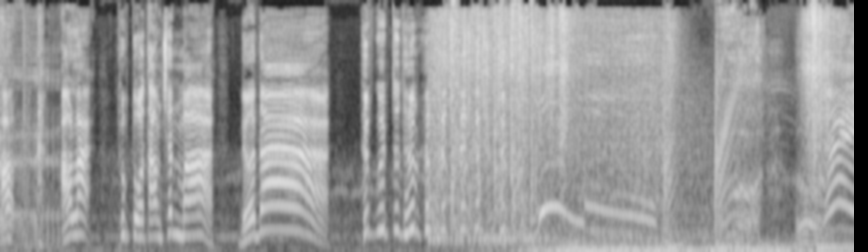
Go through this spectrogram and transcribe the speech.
เอาเอาละทุกตัวตามฉันมา เดินหน้าฮึบฮึบฮึบฮึบฮึบฮึบฮึบเฮ้ย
